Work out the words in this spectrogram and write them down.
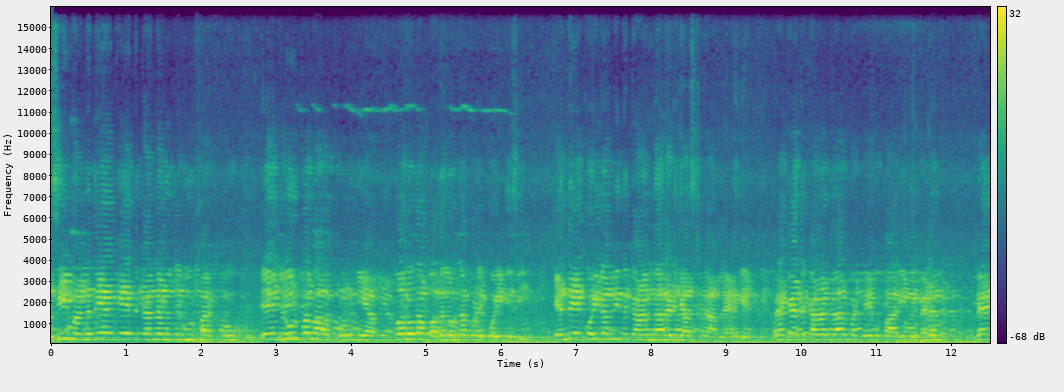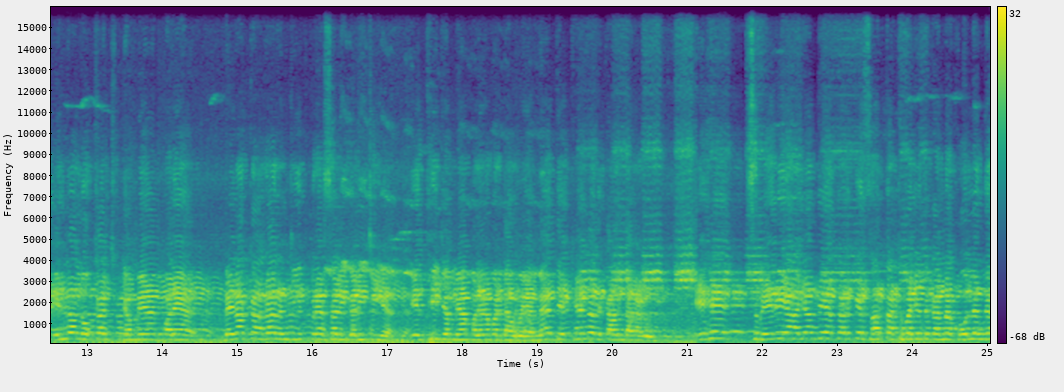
ਅਸੀਂ ਮੰਨਦੇ ਹਾਂ ਕਿ ਦੁਕਾਨਾਂ ਨੂੰ ਜ਼ਰੂਰ ਫ਼ਰਕ ਪਊ। ਇਹ ਜ਼ਰੂਰ ਪ੍ਰਭਾਵਿਤ ਹੋਣਗੀਆਂ, ਪਰ ਉਹਦਾ ਬਦਲ ਉਹਨਾਂ ਕੋਲੇ ਕੋਈ ਨਹੀਂ ਸੀ। ਕਹਿੰਦੇ, ਕੋਈ ਗੱਲ ਨਹੀਂ, ਦੁਕਾਨਦਾਰ ਐਡਜਸਟ ਕਰ ਲੈਣਗੇ। ਮੈਂ ਕਿਹਾ, ਦੁਕਾਨਦਾਰ ਵੱਡੇ ਵਪਾਰੀ ਨਹੀਂ ਮੈਡਮ ਮੈਂ ਇਹਨਾਂ ਲੋਕਾਂ 'ਚ ਜੰਮਿਆ ਪੜਿਆ ਮੇਰਾ ਘਰ ਆ ਰਣਜੀਤ ਪ੍ਰੈਸ ਵਾਲੀ ਗਲੀ 'ਚ ਹੀ ਹੈ ਇੱਥੇ ਹੀ ਜੰਮਿਆ ਪਲਿਆ ਵੱਡਾ ਹੋਇਆ। ਮੈਂ ਦੇਖਿਆ ਇਹਨਾਂ ਦੁਕਾਨਦਾਰਾਂ ਨੂੰ। ਇਹ ਸਵੇਰੇ ਆ ਜਾਂਦੇ ਆ, ਤੜਕੇ 7-8 ਵਜੇ ਦੁਕਾਨਾਂ ਖੋਲ ਲੈਂਦੇ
